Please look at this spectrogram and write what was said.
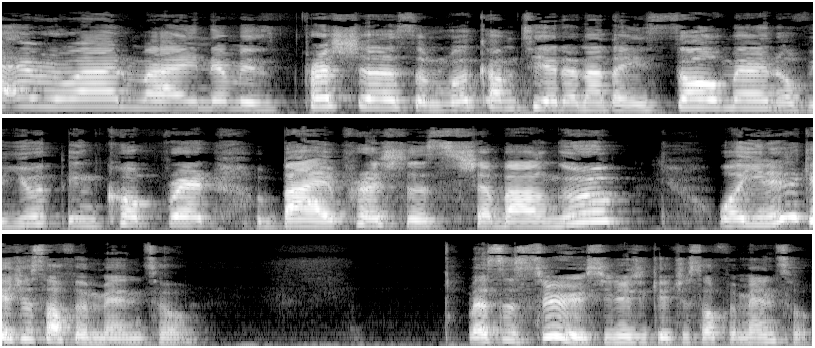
Hi everyone, my name is Precious and welcome to yet another installment of Youth In Corporate by Precious Shabangu. Well, you need to get yourself a mentor. This is serious, you need to get yourself a mentor.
